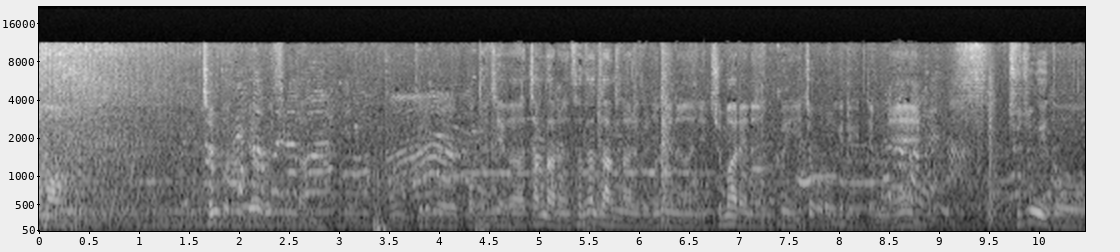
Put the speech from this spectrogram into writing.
고마워 정보를 배우고 있습니다. 그리고 보통 제가 장날은 선산 장날 걸리면은 이 주말에는 그 이쪽으로 오게 되기 때문에 주중에도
